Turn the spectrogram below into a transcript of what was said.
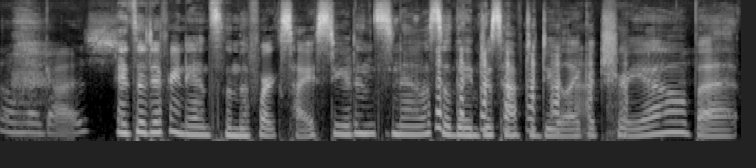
Oh my gosh. It's a different dance than the Forks High students know, so they just have to do like a trio, but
